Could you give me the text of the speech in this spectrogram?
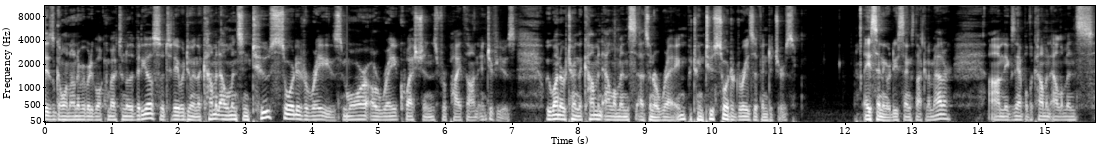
is going on everybody? Welcome back to another video. So today we're doing the common elements in two sorted arrays, more array questions for Python interviews. We want to return the common elements as an array between two sorted arrays of integers. Ascending or descending is not going to matter. Um, the example, the common elements,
